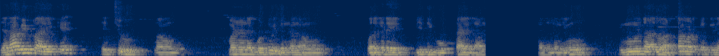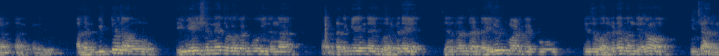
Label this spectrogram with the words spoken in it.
ಜನಾಭಿಪ್ರಾಯಕ್ಕೆ ಹೆಚ್ಚು ನಾವು ಮನ್ನಣೆ ಕೊಟ್ಟು ಇದನ್ನ ನಾವು ಹೊರಗಡೆ ಬೀದಿಗೆ ಹೋಗ್ತಾ ಇಲ್ಲ ಅದನ್ನು ನೀವು ಇನ್ನು ಮುಂದಾದ್ರೂ ಅರ್ಥ ಮಾಡ್ಕೊತೀರಾ ಅಂತ ಅನ್ಕೊಂಡಿದ್ವಿ. ಅದನ್ನ ಬಿಟ್ಟು ನಾವು ಡಿವಿಯೇಷನ್ನೇ ತಗೋಬೇಕು, ಇದನ್ನ ತನಿಖೆಯಿಂದ ಇದು ಹೊರಗಡೆ ಜನರ ಹತ್ರ ಡೈಲ್ಯೂಟ್ ಮಾಡಬೇಕು, ಇದು ಹೊರಗಡೆ ಬಂದೇನೋ ವಿಚಾರನ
